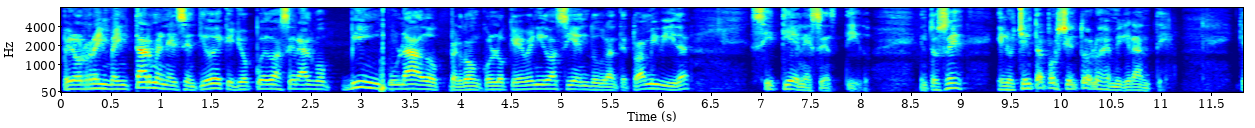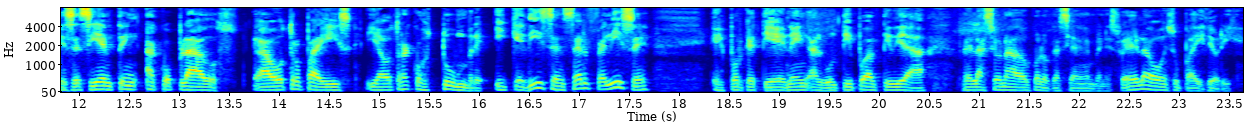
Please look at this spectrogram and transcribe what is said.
Pero reinventarme en el sentido de que yo puedo hacer algo vinculado, perdón, con lo que he venido haciendo durante toda mi vida, sí tiene sentido. Entonces, el 80% de los emigrantes que se sienten acoplados a otro país y a otra costumbre y que dicen ser felices, es porque tienen algún tipo de actividad relacionado con lo que hacían en Venezuela o en su país de origen.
